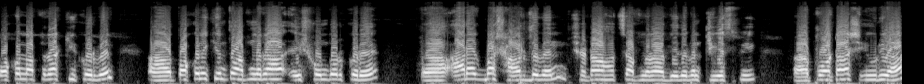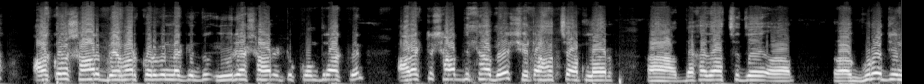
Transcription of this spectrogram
তখন আপনারা কি করবেন? তখনই কিন্তু আপনারা এই সুন্দর করে আর একবার সার দেবেন। সেটা হচ্ছে আপনারা দিয়ে দেবেন টিএসপি পটাশ, ইউরিয়া। আর কোনো সার ব্যবহার করবেন না, কিন্তু ইউরিয়া সার একটু কমতে রাখবেন। আর একটা সার দিতে হবে, সেটা হচ্ছে আপনার দেখা যাচ্ছে যে গুঁড়োজিন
